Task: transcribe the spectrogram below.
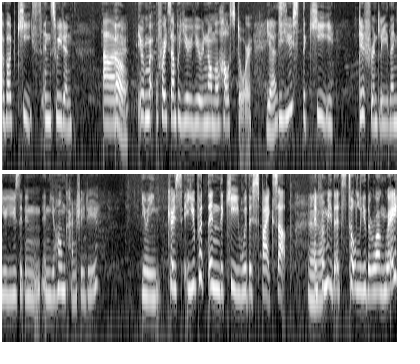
about keys in Sweden. Uh, Oh. For example, your your normal house door. Yes. You use the key differently than you use it in, in your home country, do you? You mean Because you put in the key with the spikes up, and for me that's totally the wrong way.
